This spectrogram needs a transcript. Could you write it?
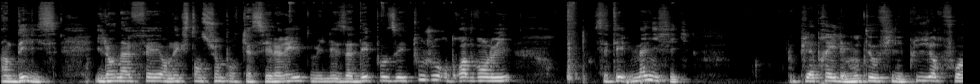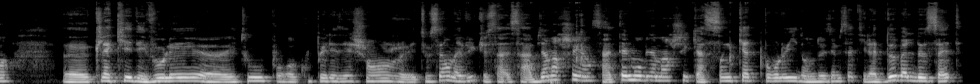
un délice. Il en a fait en extension pour casser le rythme, il les a déposés toujours droit devant lui. C'était magnifique. Puis après, il est monté au filet plusieurs fois euh, claquer des volets euh, et tout pour couper les échanges et tout ça. On a vu que ça, ça a bien marché. Hein. Ça a tellement bien marché qu'à 5-4 pour lui dans le deuxième set, il a deux balles de 7.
